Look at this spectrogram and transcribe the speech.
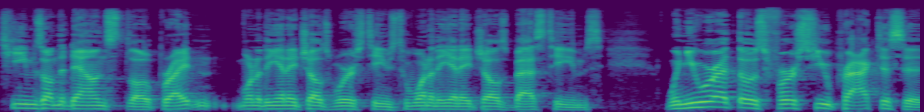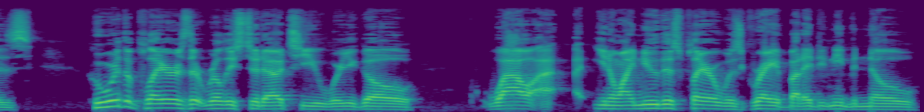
teams on the downslope, right? And one of the NHL's worst teams to one of the NHL's best teams. When you were at those first few practices, who were the players that really stood out to you? Where you go, wow, I, you know, I knew this player was great, but I didn't even know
